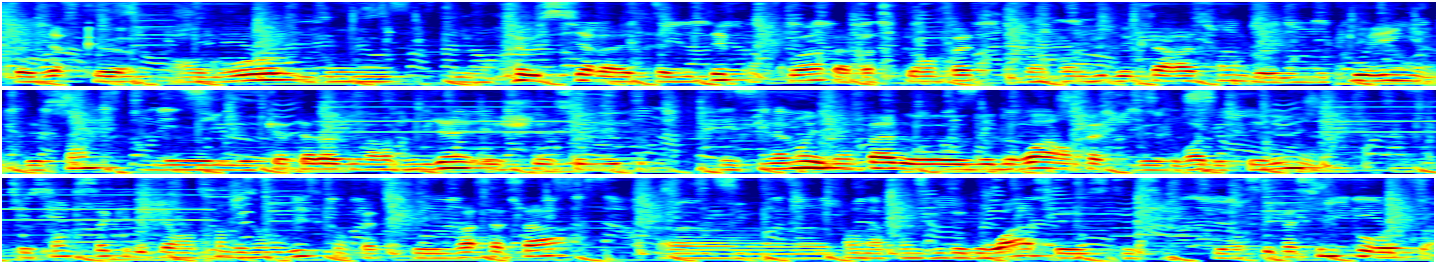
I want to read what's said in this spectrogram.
C'est-à-dire que en gros, ils, ont- ils vont réussir à être édités. Pourquoi? Bah Parce qu'en fait, d'un point de vue déclaration de, clearing des samples, le, catalogue Marvin Gaye est chez Sony. Donc finalement, ils n'ont pas de, de en fait, des droits de clearing. C'est ça c'est ça qui les fait rentrer en maison de disque en fait. Et grâce à ça, euh, enfin, d'un point de vue des droits, c'est c'est- c'est assez facile pour eux quoi.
